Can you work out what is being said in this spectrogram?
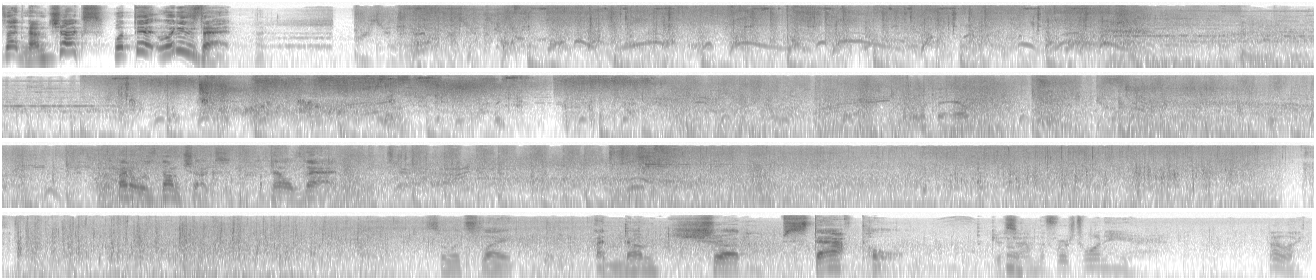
that nunchucks? What the? What is that? I thought it was nunchucks. What the hell is that? So it's like a nunchuck staff pole. Guess Hmm. I'm the first one here. I like.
